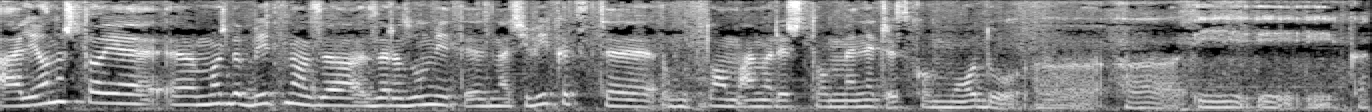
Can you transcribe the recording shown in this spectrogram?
ali ono što je e, možda bitno za, za razumijete, znači vi kad ste u tom, ajmo reći, tom menedžerskom modu e, e, i, i, i kad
